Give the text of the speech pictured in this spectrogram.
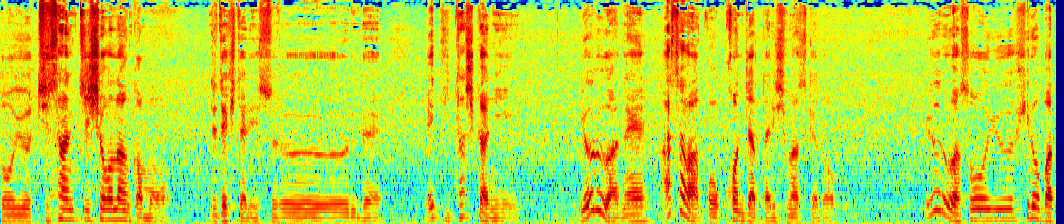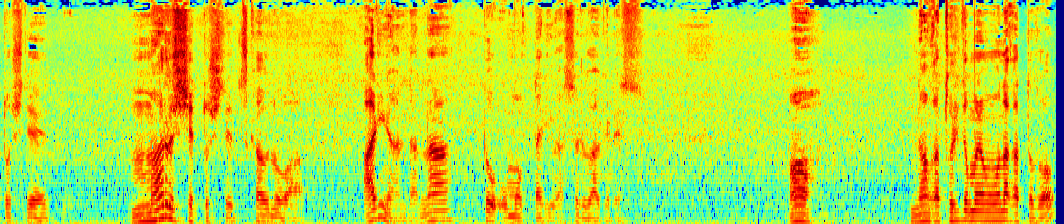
そういう地産地消なんかも出てきたりするんで駅確かに夜はね朝はこう混んじゃったりしますけど夜はそういう広場としてマルシェとして使うのはありなんだなと思ったりはするわけです。ああなんか取り留めもなかったぞ。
